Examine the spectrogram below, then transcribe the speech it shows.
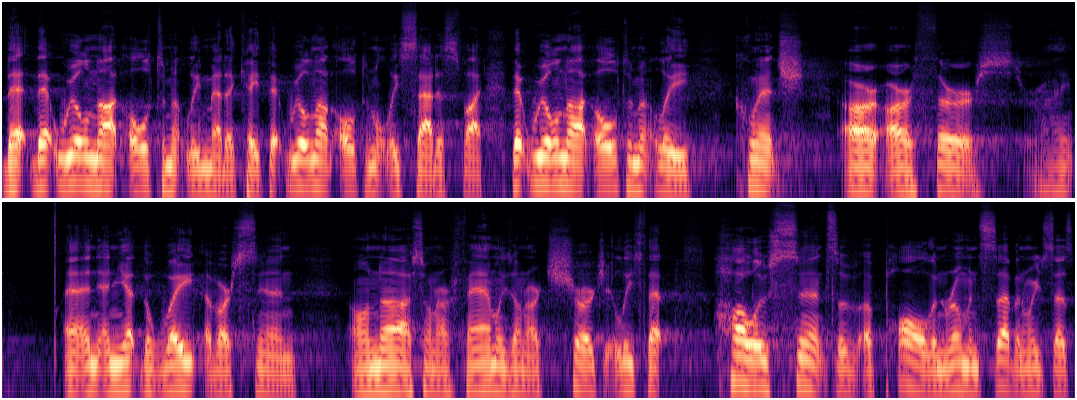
that, that will not ultimately medicate, that will not ultimately satisfy, that will not ultimately quench our, our thirst, right? And, and yet, the weight of our sin on us, on our families, on our church, at least that hollow sense of, of Paul in Romans 7, where he says,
